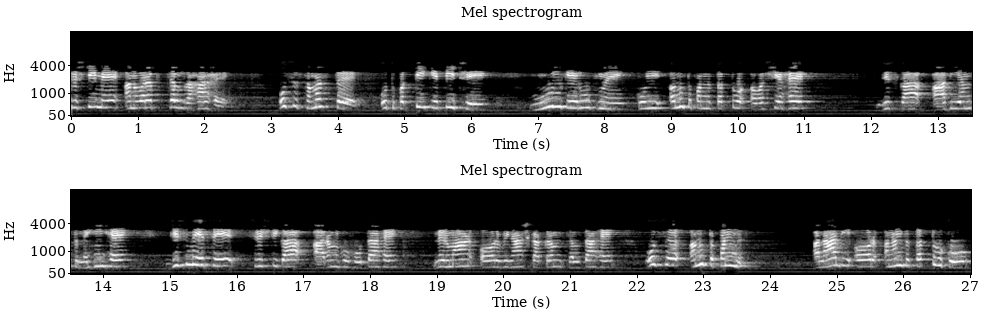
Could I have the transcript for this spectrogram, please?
सृष्टि में अनवरत चल रहा है। उस समस्त उत्पत्ति के पीछे मूल के रूप में कोई अनुत्पन्न तत्व अवश्य है, जिसका आदि अंत नहीं है, जिसमें से सृष्टि का आरंभ होता है, निर्माण और विनाश का क्रम चलता है। उस अनुत्पन्न, अनादि और अनंत तत्व को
